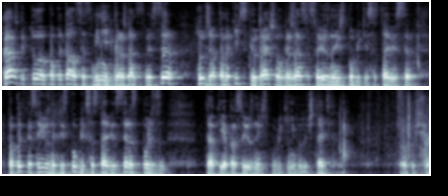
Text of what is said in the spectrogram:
Каждый, кто попытался сменить гражданство СССР, тут же автоматически утрачивал гражданство Союзной Республики в составе СССР. Попытка союзных республик в составе СССР использовать... Так, я про союзные республики не буду читать. Пропущу.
